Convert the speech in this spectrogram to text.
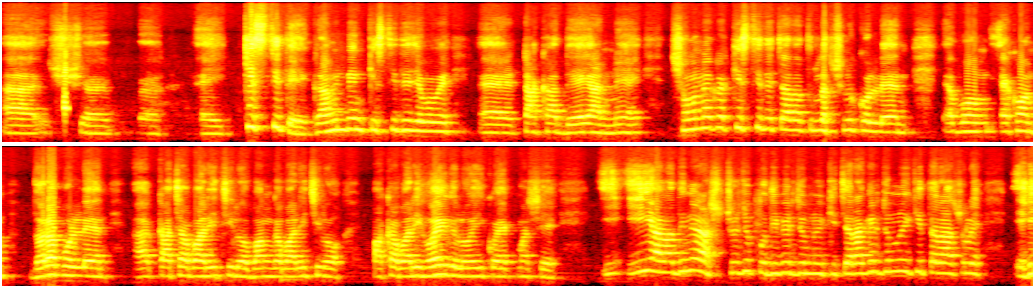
আহ, এই কিস্তিতে, গ্রামীণ ব্যাংক কিস্তিতে যেভাবে টাকা দেয় আর নেয়, সমন্বয়করা কিস্তিতে চাঁদা তোলা শুরু করলেন এবং এখন ধরা পড়লেন কাঁচা বাড়ি ছিল, বাঙ্গা বাড়ি ছিল, পাকা বাড়ি হয়ে গেল এই কয়েক মাসে। এই আলাদিনের আশ্চর্য প্রদীপের জন্যই কি, চারাগের জন্যই কি তারা আসলে এই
